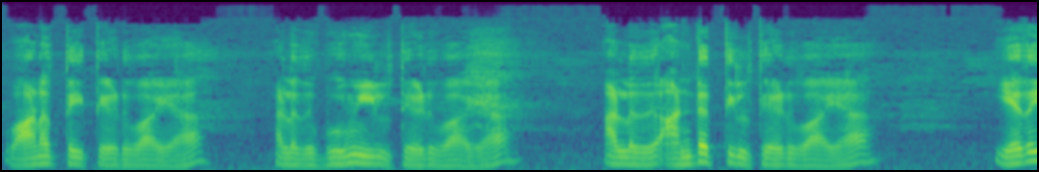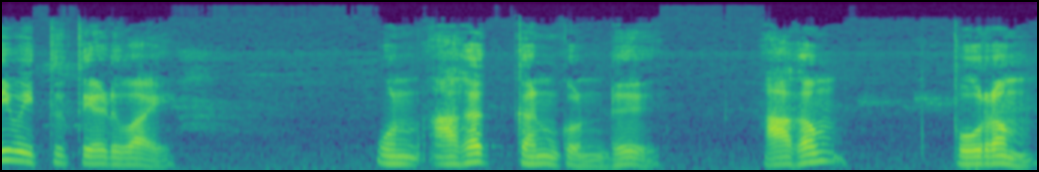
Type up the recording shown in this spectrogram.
வானத்தை தேடுவாயா? அல்லது பூமியில் தேடுவாயா? அல்லது அண்டத்தில் தேடுவாயா? எதை வைத்து தேடுவாய்? உன் அகக்கண் கொண்டு அகம் புறம்.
